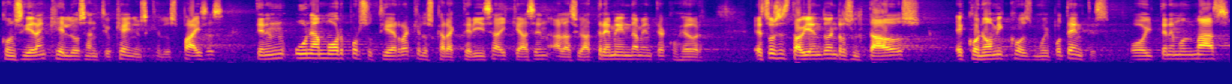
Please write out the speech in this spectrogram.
consideran que los antioqueños, que los paisas, tienen un amor por su tierra que los caracteriza y que hacen a la ciudad tremendamente acogedora. Esto se está viendo en resultados económicos muy potentes. Hoy tenemos más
